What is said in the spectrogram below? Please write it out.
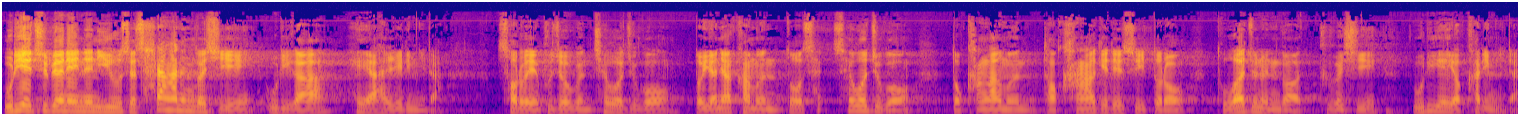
우리의 주변에 있는 이웃을 사랑하는 것이 우리가 해야 할 일입니다. 서로의 부족은 채워주고 또 연약함은 또 세워주고 또 강함은 더 강하게 될 수 있도록 도와주는 것 그것이 우리의 역할입니다.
